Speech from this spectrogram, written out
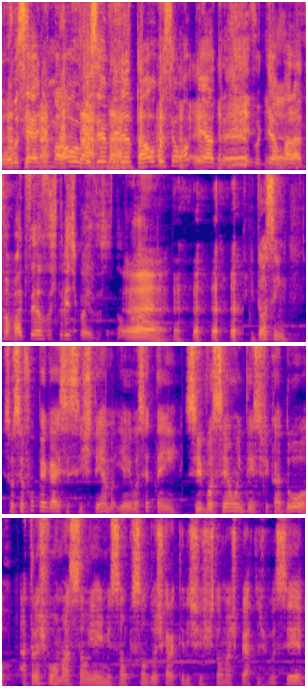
Ou você é animal, ou Tá, você é tá. vegetal, ou você é uma pedra. É, essa aqui é a parada. Só pode ser essas três coisas. Então, tá. É. então, assim, se você for pegar esse sistema, e aí você tem. Se você é um intensificador, a transformação e a emissão, que são duas características que estão mais perto de você,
